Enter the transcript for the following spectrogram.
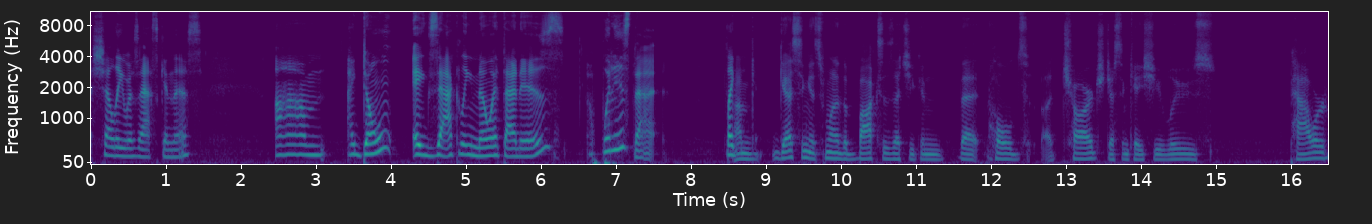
Shelly was asking this. Um, I don't exactly know what that is. What is that? Like, I'm guessing it's one of the boxes that you can that holds a charge just in case you lose power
